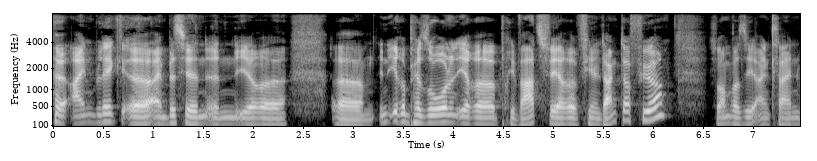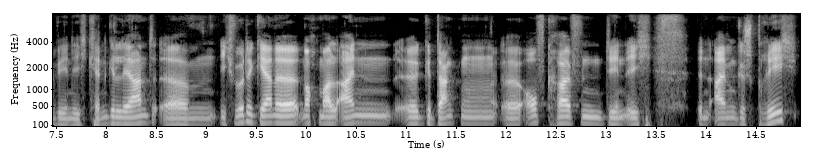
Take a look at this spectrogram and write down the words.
Einblick äh, ein bisschen in ihre äh, in ihre Person, in ihre Privatsphäre. Vielen Dank dafür. So haben wir sie ein klein wenig kennengelernt. Ähm, ich würde gerne noch mal einen äh, Gedanken äh, aufgreifen, den ich in einem Gespräch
